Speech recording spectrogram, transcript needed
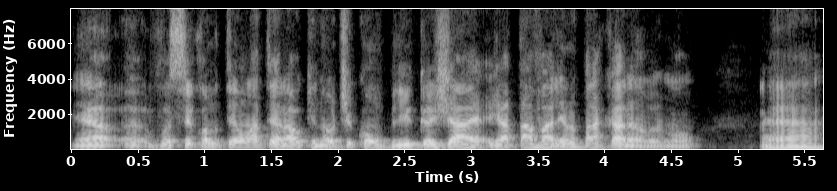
É, é, você quando tem um lateral que não te complica, já, já tá valendo pra caramba, irmão. É.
